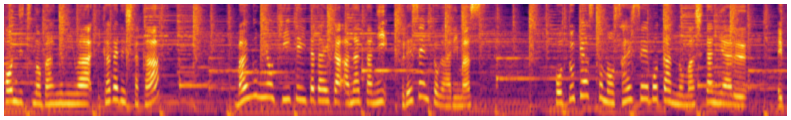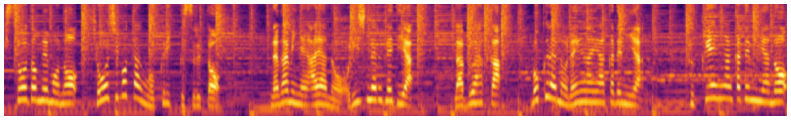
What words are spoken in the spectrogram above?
本日の番組はいかがでしたか？番組を聞いていただいたあなたにプレゼントがあります。ポッドキャストの再生ボタンの真下にあるエピソードメモの表示ボタンをクリックすると長峰綾のオリジナルメディアラブアカ僕らの恋愛アカデミア復縁アカデミアの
